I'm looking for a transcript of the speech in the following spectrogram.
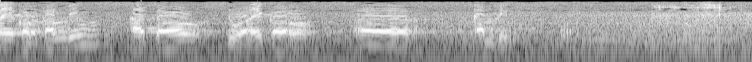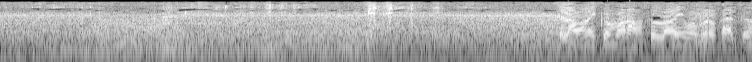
seekor kambing atau dua ekor uh, kambing. Assalamualaikum warahmatullahi wabarakatuh.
